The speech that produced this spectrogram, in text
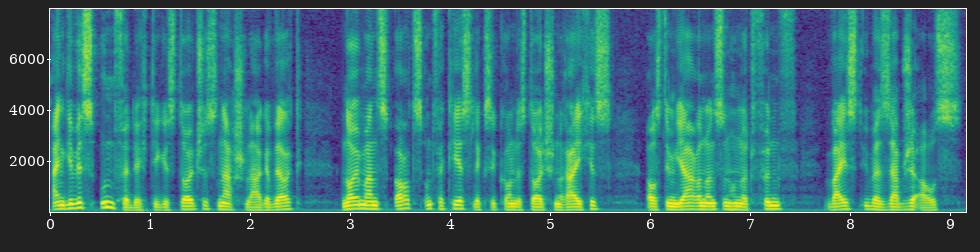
Ein gewiss unverdächtiges deutsches Nachschlagewerk, Neumanns Orts- und Verkehrslexikon des Deutschen Reiches aus dem Jahre 1905 weist über Sabje aus.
